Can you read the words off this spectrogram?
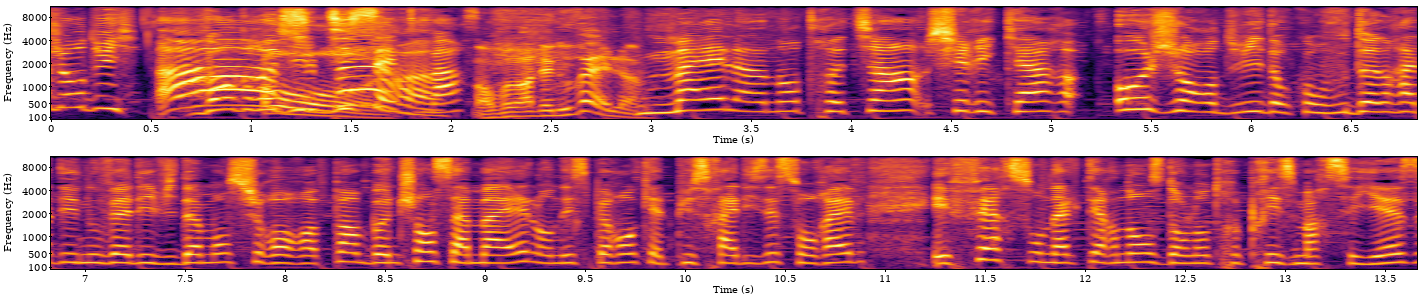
aujourd'hui, Ah, vendredi Oh. 17 mars. On voudra des nouvelles. Maëlle a un entretien chez Ricard aujourd'hui, donc on vous donnera des nouvelles évidemment sur Europe 1. Bonne chance à Maëlle en espérant qu'elle puisse réaliser son rêve et faire son alternance dans l'entreprise marseillaise.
